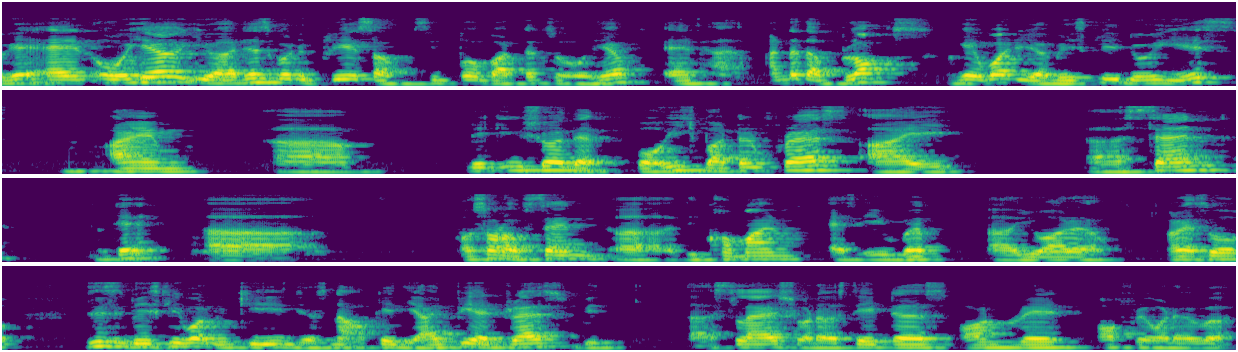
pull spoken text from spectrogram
Okay and over here you are just going to create some simple buttons over here. And uh, under the blocks okay what you are basically doing is I am um, making sure that for each button press I uh, send okay uh, or sort of send uh, the command as a web uh, URL alright so this is basically what we keyed in just now okay the IP address with uh, slash whatever status on rate off rate whatever.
